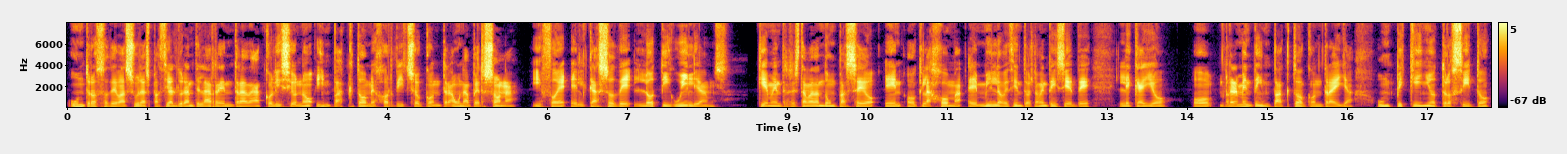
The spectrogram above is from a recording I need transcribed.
un trozo de basura espacial durante la reentrada colisionó, impactó, mejor dicho, contra una persona, y fue el caso de Lottie Williams, que mientras estaba dando un paseo en Oklahoma en 1997, le cayó o realmente impactó contra ella un pequeño trocito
